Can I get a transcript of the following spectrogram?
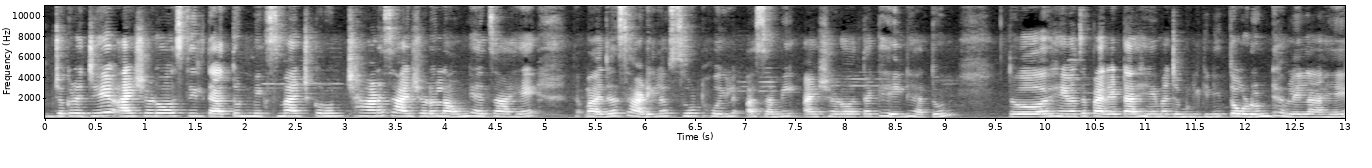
तुमच्याकडे जे आय शॅडो असतील त्यातून मिक्स मॅच करून छान असा आय शॅडो लावून घ्यायचा आहे. माझ्या साडीला सूट होईल असा मी आय शॅडो आता घेईन ह्यातून. तर हे माझं पॅलेट आहे. माझ्या मुलगीने तोडून ठेवलेलं आहे.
